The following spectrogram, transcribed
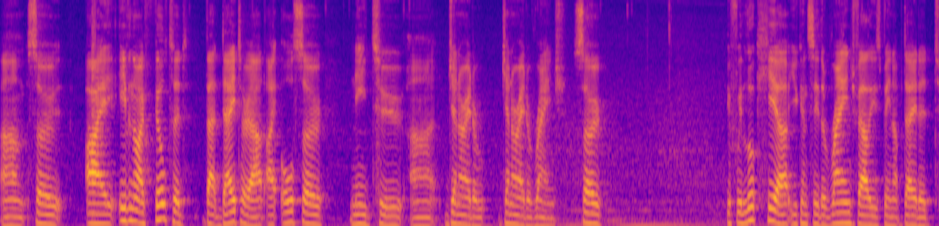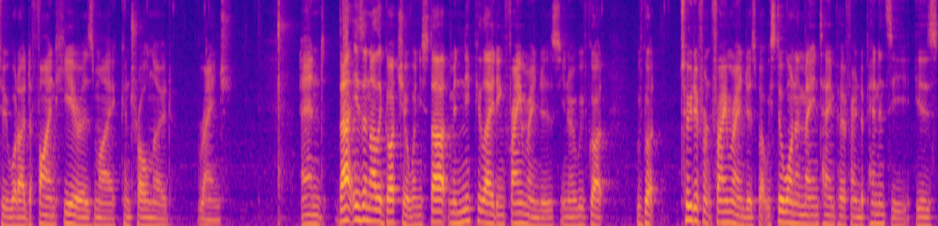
Um, so I, even though I filtered that data out, I also need to uh, generate a generate a range. So if we look here, you can see the range value's been updated to what I defined here as my control node range. And that is another gotcha. When you start manipulating frame ranges, you know, we've got, we've got two different frame ranges, but we still want to maintain per frame dependency is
